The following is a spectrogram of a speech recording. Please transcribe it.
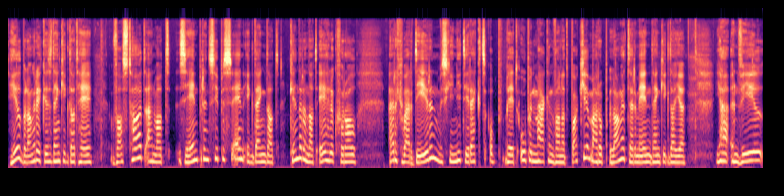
Heel belangrijk is, denk ik, dat hij vasthoudt aan wat zijn principes zijn. Ik denk dat kinderen dat eigenlijk vooral erg waarderen. Misschien niet direct op, bij het openmaken van het pakje, maar op lange termijn denk ik dat je ja, een veel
